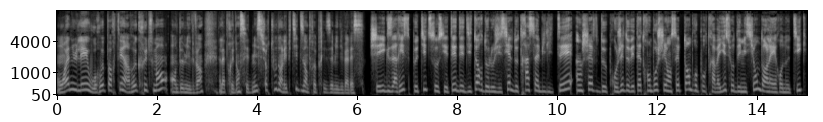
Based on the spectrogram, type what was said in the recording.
ont annulé ou reporté un recrutement en 2020. La prudence est de mise surtout dans les petites entreprises, Amélie Vallès. Chez Xaris, petite société d'éditeurs de logiciels de traçabilité, un chef de projet devait être embauché en septembre pour travailler sur des missions dans l'aéronautique.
